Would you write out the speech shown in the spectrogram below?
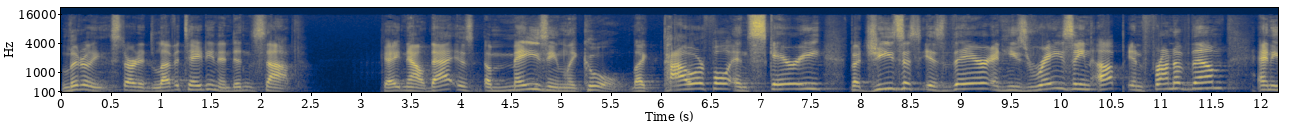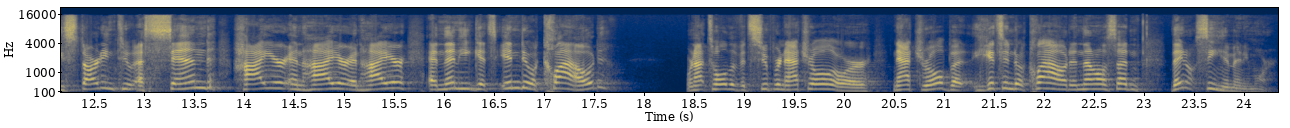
literally started levitating and didn't stop. Okay, now that is amazingly cool, like powerful and scary, but Jesus is there and he's raising up in front of them and he's starting to ascend higher and higher and higher. And then he gets into a cloud we're not told if it's supernatural or natural, but he gets into a cloud and then all of a sudden they don't see him anymore.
